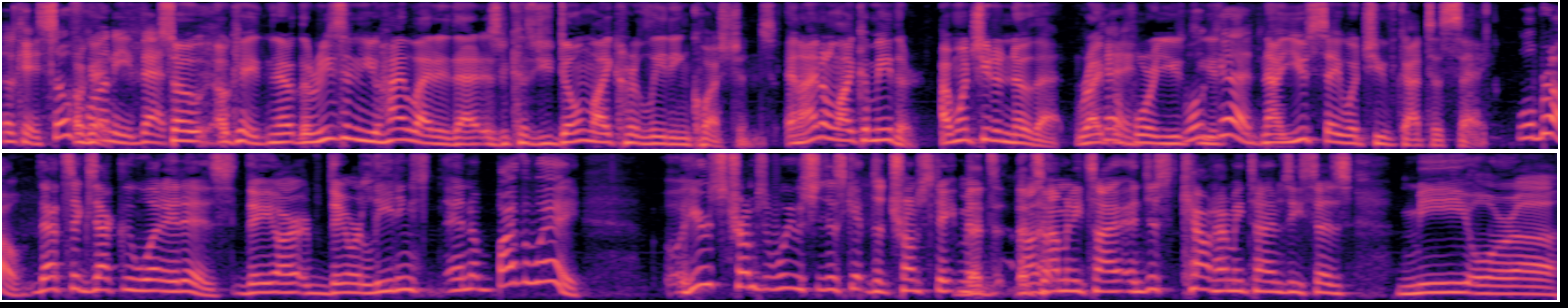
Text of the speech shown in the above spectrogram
Okay, so Okay, funny that So okay, now the reason you highlighted that is because you don't like her leading questions, and I don't like them either. I want you to know that right Okay, before you. well, you- good. Now you say what you've got to say. Well, bro, that's exactly what it is. They are they are leading. And uh, by the way, here's Trump's. We should just get the Trump statement That's- that's on a- how many times and just count how many times he says me or uh,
